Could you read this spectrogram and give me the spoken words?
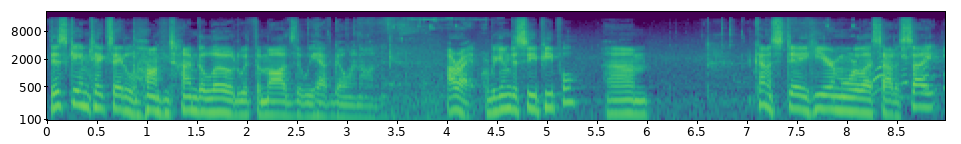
this game takes a long time to load with the mods that we have going on. All right, we're beginning to see people. Um, kind of stay here more or less out of sight.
